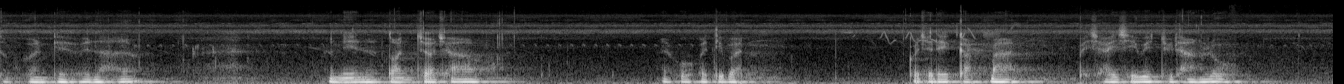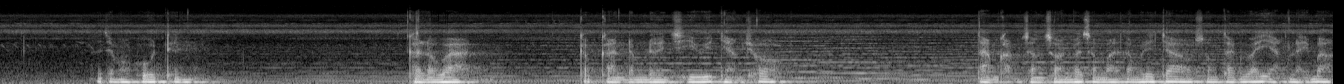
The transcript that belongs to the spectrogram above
สมควรแก่เวลาแล้วอันนี้ตอนเช้าเช้าๆให้ผู้ปฏิบัติ ก็จะได้กลับบ้านไปใช้ชีวิตอยู่ทางโลกเราจะมาพูดถึงคารวะกับการดำเนินชีวิตอย่างชอบ ตามคำสั่งสอนพระสัมมาสัมพุทธเจ้าทรงตรัสไว้อย่างไรบ้าง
